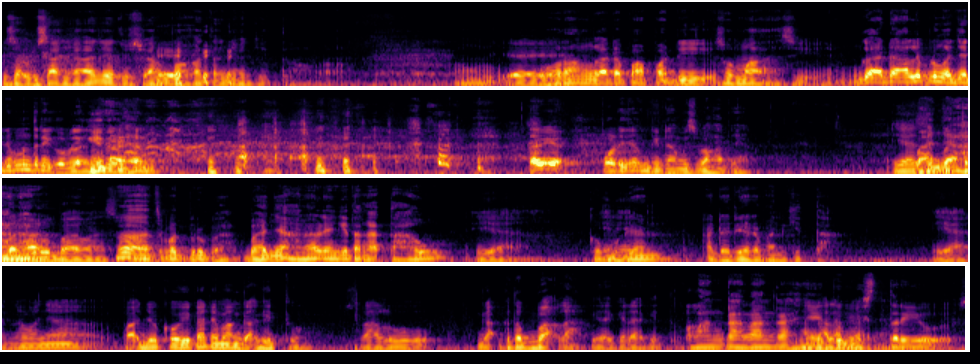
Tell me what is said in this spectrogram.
Bisa-bisanya aja tuh siapa katanya gitu. Oh, Iya, iya. Orang nggak ada apa-apa di somasi. Nggak ada Alif lu nggak jadi menteri, gue bilang gitu kan. Tapi politik dinamis banget ya. Ya, cepat, cepat hal-hal- berubah, Mas. Nah, cepat berubah. Banyak hal yang kita nggak tahu, Iya. kemudian ada di hadapan kita. Ya, namanya Pak Jokowi kan emang nggak gitu. Selalu nggak ketebak lah kira-kira gitu. Langkah-langkahnya itu Langkah-langkahnya. misterius.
